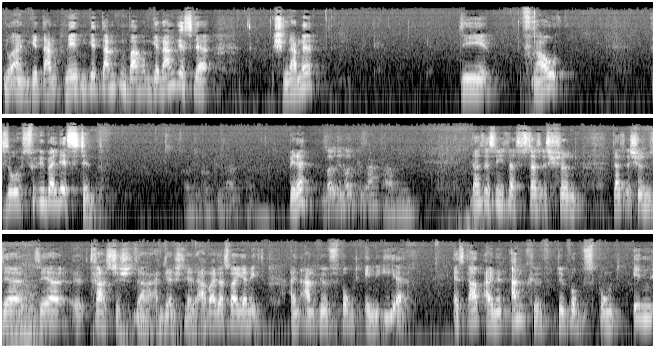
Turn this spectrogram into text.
Nur ein Gedank, Nebengedanken, warum gelang es der Schlange, die Frau so zu überlisten? Sollte Gott gesagt haben. Bitte? Sollte Gott gesagt haben. Das ist nicht, das, das ist schon, das ist schon sehr, sehr äh, drastisch da an der Stelle. Aber das war ja nicht ein Anknüpfungspunkt in ihr. Es gab einen Anknüpfungspunkt in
